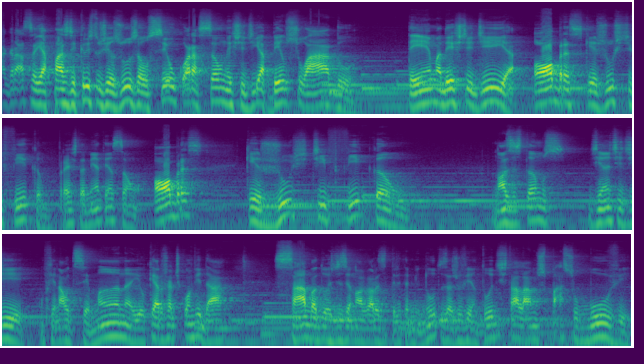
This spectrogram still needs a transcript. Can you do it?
A graça e a paz de Cristo Jesus ao seu coração neste dia abençoado. Tema deste dia: obras que justificam. Presta bem atenção: obras que justificam. Nós estamos diante de um final de semana e eu quero já te convidar. Sábado às 19 horas e 30 minutos, a juventude está lá no espaço Move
